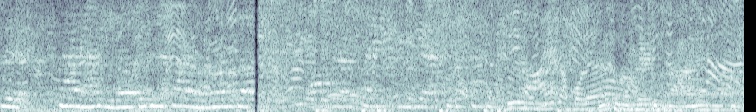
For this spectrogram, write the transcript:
ที่มุมนี้กัเลอร์และสำหรับเพลงสุดท้ายนะรับกับ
